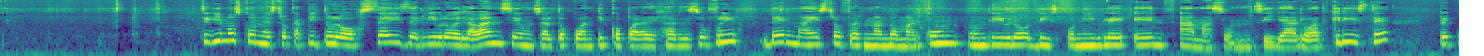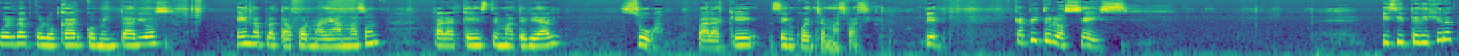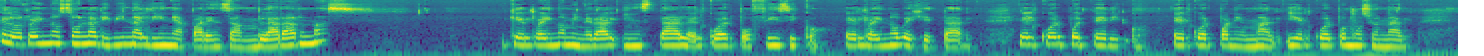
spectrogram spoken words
Seguimos con nuestro capítulo 6 del libro El avance, un salto cuántico para dejar de sufrir, del maestro Fernando Malcún, un libro disponible en Amazon. Si ya lo adquiriste, recuerda colocar comentarios en la plataforma de Amazon para que este material suba, para que se encuentre más fácil. Bien, capítulo 6 ¿Y si te dijera que los reinos son la divina línea para ensamblar almas? Que el reino mineral instala el cuerpo físico, el reino vegetal, el cuerpo etérico, el cuerpo animal y el cuerpo emocional,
